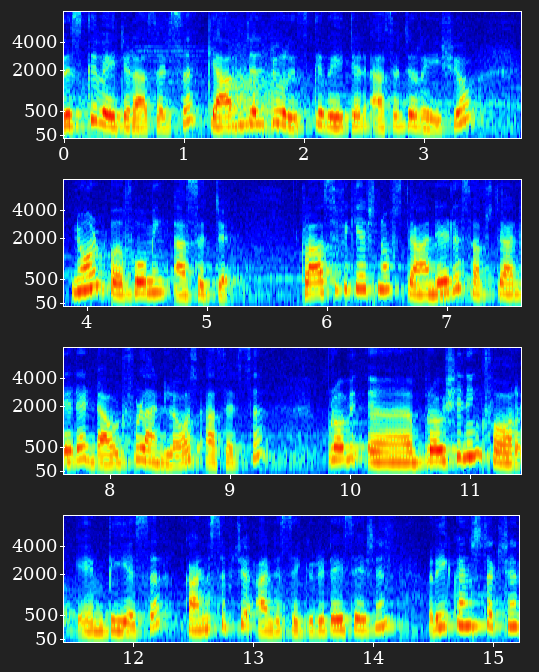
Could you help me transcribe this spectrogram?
risk weighted assets capital to risk weighted asset ratio non performing asset classification of standard sub standard doubtful and loss assets provi provisioning for M P S concept and securitisation reconstruction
